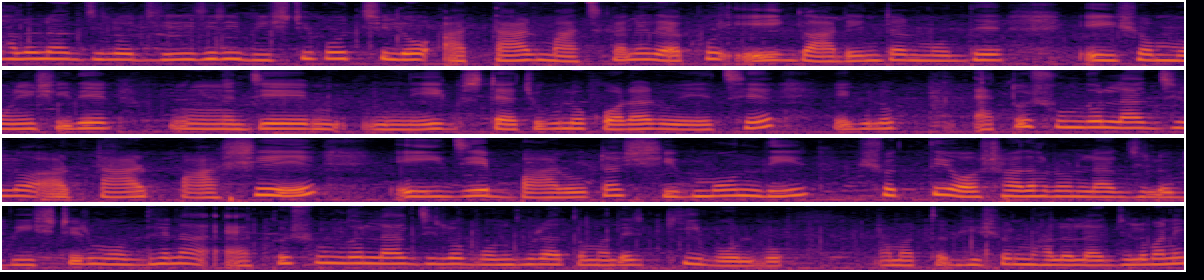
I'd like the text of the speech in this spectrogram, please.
ভালো লাগছিল ঝিরিঝিরি বৃষ্টি পড়ছিল আর তার মাঝখানে দেখো এই গার্ডেনটার মধ্যে এই সব মনীষীদের যে এই স্ট্যাচুগুলো করা রয়েছে, এগুলো এত সুন্দর লাগছিল আর তার পাশে এই যে বারোটা শিব মন্দির সত্যি অসাধারণ লাগছিল। বৃষ্টির মধ্যে না এত সুন্দর লাগছিল। বন্ধুরা, তোমাদের কি বলব? আমার তো ভীষণ ভালো লাগছিল। মানে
